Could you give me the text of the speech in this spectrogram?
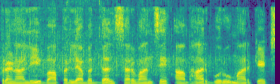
प्रणाली वापरल्याबद्दल सर्वांचे आभार गुरु मार्केट्स.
